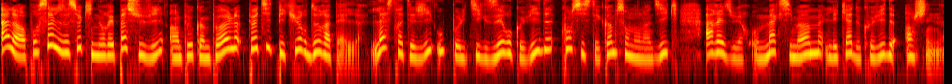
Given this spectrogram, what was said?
Alors, pour celles et ceux qui n'auraient pas suivi, un peu comme Paul, petite piqûre de rappel. La stratégie ou politique zéro Covid consistait, comme son nom l'indique, à réduire au maximum les cas de Covid en Chine.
